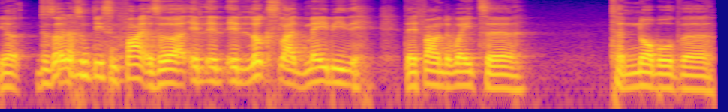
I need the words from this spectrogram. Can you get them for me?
you know DAZN have some decent fighters. It, it it looks like maybe they found a way to to nobble the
